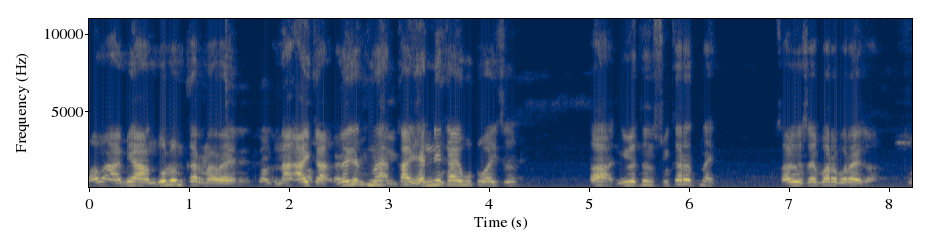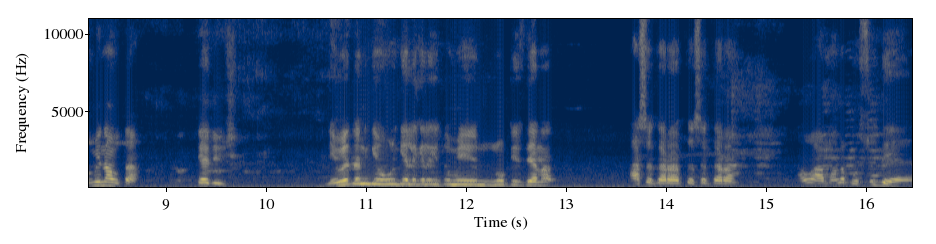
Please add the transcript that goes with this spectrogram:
बाबा आम्ही आंदोलन करणार आहे. ना ऐका लगेच ना काय ह्यांनी काय उठवायचं? हा निवेदन स्वीकारत नाही. साळवे साहेब बरोबर आहे का? तुम्ही नव्हता त्या दिवशी. निवेदन घेऊन गेले गेले की तुम्ही नोटीस देणार. असं करा तसं करा. अहो आम्हाला बसू द्या.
